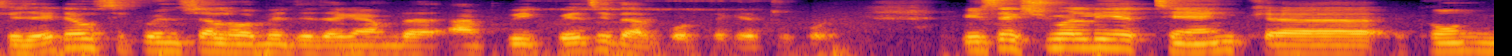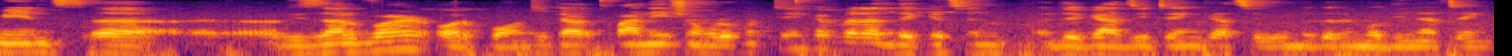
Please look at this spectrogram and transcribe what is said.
সে জায়গাটাও সিকোয়েন্সিয়াল হবে, যে জায়গায় আমরা আর্থকুইক পেয়েছি, তারপর থেকে একটু পরে It's actually a tank. Uh, cone means uh, reservoir or pond. এটা পানি সংরক্ষণ ট্যাঙ্ক আপনারা দেখেছেন যে গাজী ট্যাঙ্ক আছে বিভিন্ন ধরনের মদিনা ট্যাঙ্ক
